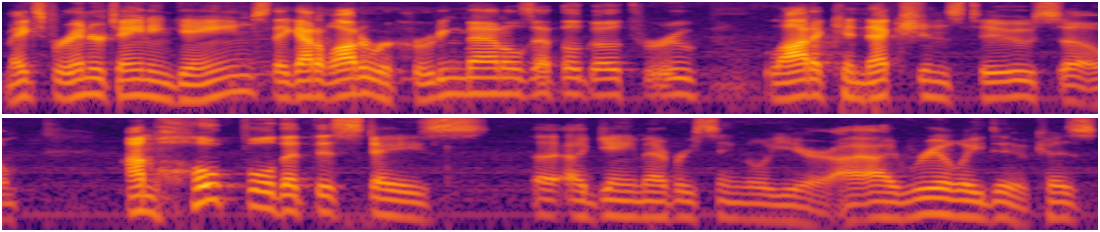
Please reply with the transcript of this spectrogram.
Makes for entertaining games. They got a lot of recruiting battles that they'll go through, a lot of connections too. So I'm hopeful that this stays a, game every single year. I, I really do because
